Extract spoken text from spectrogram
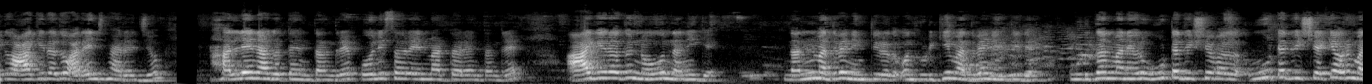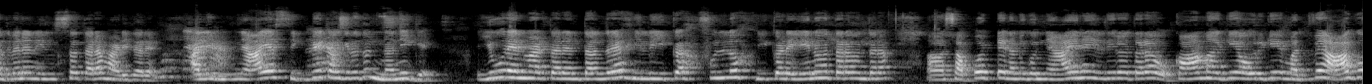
ಇದು ಆಗಿರೋದು ಅರೇಂಜ್ ಮ್ಯಾರೇಜ್ ಅಲ್ಲೇನಾಗುತ್ತೆ ಅಂತಂದ್ರೆ ಪೊಲೀಸವ್ರು ಏನ್ ಮಾಡ್ತಾರೆ ಅಂತಂದ್ರೆ ಆಗಿರೋದು ನೋವು ನನಗೆ. ನನ್ ಮದ್ವೆ ನಿಂತಿರೋದು, ಒಂದ್ ಹುಡುಗಿ ಮದ್ವೆ ನಿಂತಿದೆ. ಹುಡ್ಗನ್ ಮನೆಯವರು ಊಟದ ವಿಷಯ, ಊಟದ ವಿಷಯಕ್ಕೆ ಅವರು ಮದ್ವೆನ ನಿಲ್ಸೋ ತರ ಮಾಡಿದ್ದಾರೆ. ಅಲ್ಲಿ ನ್ಯಾಯ ಸಿಗ್ಬೇಕಾಗಿರೋದು ನನಗೆ. ಇವ್ರು ಏನ್ ಮಾಡ್ತಾರೆ ಅಂತ ಅಂದ್ರೆ ಇಲ್ಲಿ ಈ ಫುಲ್ಲು ಈ ಕಡೆ ಏನೋ ತರ ಒಂಥರ ಸಪೋರ್ಟೆ ನಮಗೊಂದು ನ್ಯಾಯನೇ ಇಲ್ದಿರೋ ತರ ಕಾಮ್ ಆಗಿ ಅವ್ರಿಗೆ ಮದ್ವೆ ಆಗು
